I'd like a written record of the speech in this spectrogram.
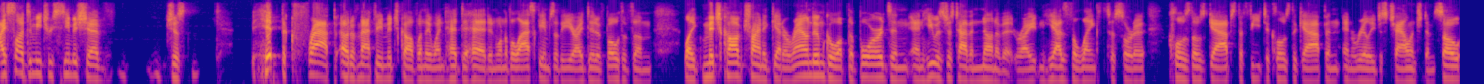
I saw Dmitry Simashev just hit the crap out of Matvey Michkov when they went head to head in one of the last games of the year I did of both of them. Like Michkov trying to get around him, go up the boards, and and he was just having none of it, right? And he has the length to sort of close those gaps, the feet to close the gap, and and really just challenged him. So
